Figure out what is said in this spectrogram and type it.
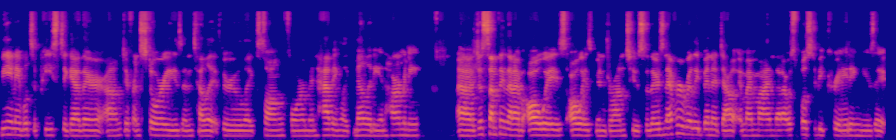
being able to piece together um, different stories and tell it through like song form and having like melody and harmony. Uh, just something that I've always, always been drawn to. So there's never really been a doubt in my mind that I was supposed to be creating music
